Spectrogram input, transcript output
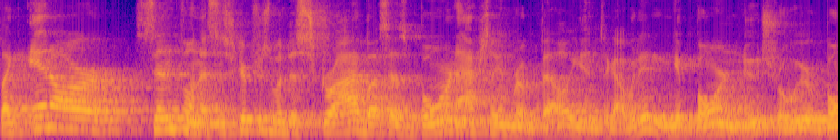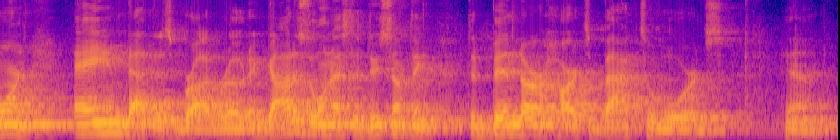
Like in our sinfulness, the scriptures would describe us as born actually in rebellion to God. We didn't get born neutral. We were born aimed at this broad road. And God is the one who has to do something to bend our hearts back towards Him.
